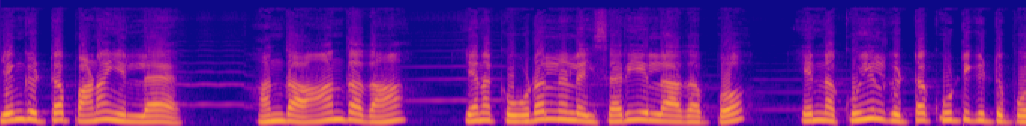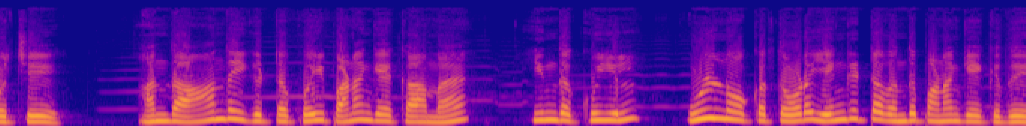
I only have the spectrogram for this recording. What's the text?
எங்கிட்ட பணம் இல்ல. அந்த ஆந்தை தான் எனக்கு உடல்நிலை சரியில்லாதப்போ என்ன குயில்கிட்ட கூட்டிக்கிட்டு போச்சு. அந்த ஆந்தை கிட்ட போய் பணம் கேட்காம இந்த குயில் உள்நோக்கத்தோட எங்கிட்ட வந்து பணம் கேக்குது.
